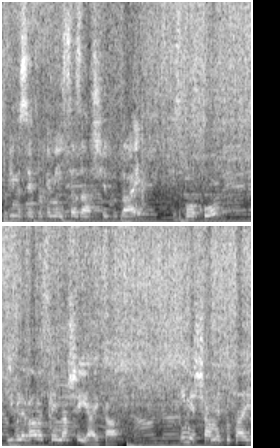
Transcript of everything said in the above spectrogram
Robimy sobie trochę miejsca, zobaczcie tutaj z boku i wlewamy sobie nasze jajka. I mieszamy tutaj,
